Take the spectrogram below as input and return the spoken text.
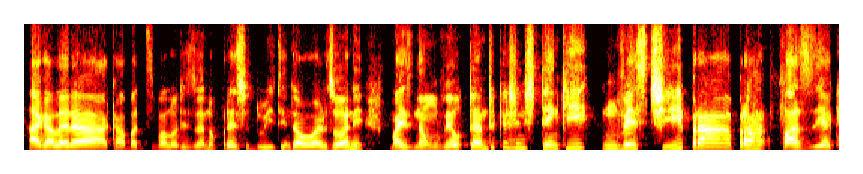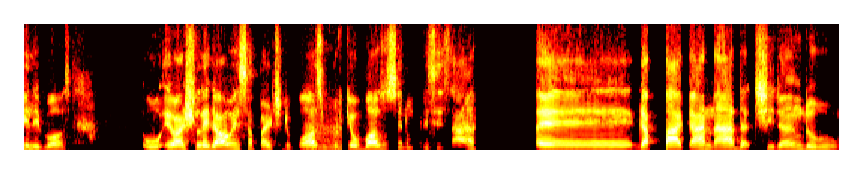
A galera acaba desvalorizando o preço do item da Warzone, mas não vê o tanto que a gente tem que investir para fazer aquele boss. O- eu acho legal essa parte do boss, porque o boss você não precisa é, ga- pagar nada, tirando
